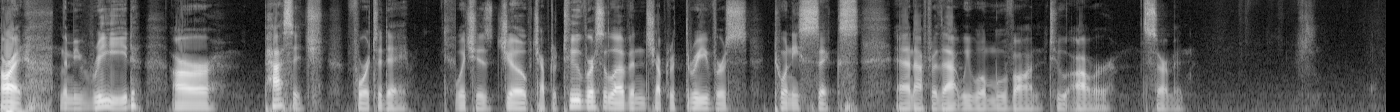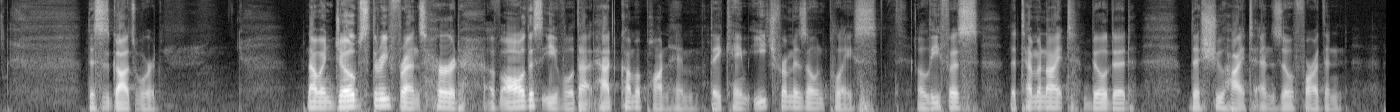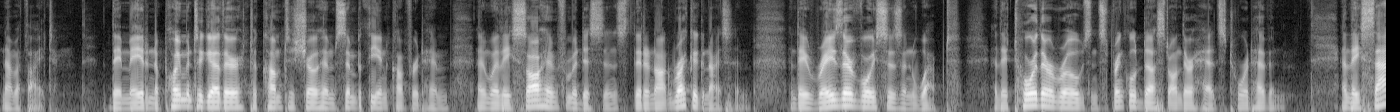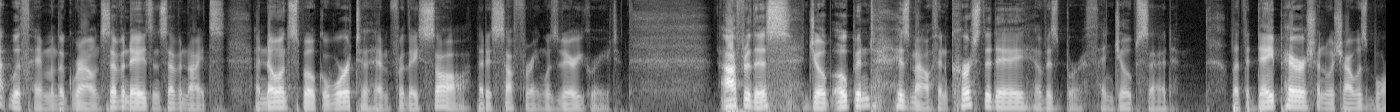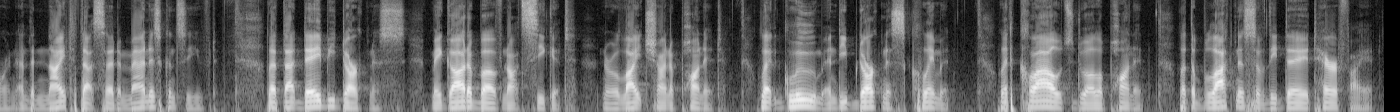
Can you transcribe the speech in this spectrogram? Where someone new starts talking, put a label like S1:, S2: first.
S1: All right, let me read our passage for today, which is Job chapter 2, verse 11, chapter 3, verse 26. And after that, we will move on to our sermon. This is God's word. Now, when Job's three friends heard of all this evil that had come upon him, they came each from his own place Eliphaz the Temanite, Bildad the Shuhite, and Zophar the Naamathite. They made an appointment together to come to show him sympathy and comfort him. And when they saw him from a distance, they did not recognize him. And they raised their voices and wept. And they tore their robes and sprinkled dust on their heads toward heaven. And they sat with him on the ground seven days and seven nights. And no one spoke a word to him, for they saw that his suffering was very great. After this, Job opened his mouth and cursed the day of his birth. And Job said, Let the day perish on which I was born, and the night that said a man is conceived. Let that day be darkness. May God above not seek it, nor light shine upon it. Let gloom and deep darkness claim it. Let clouds dwell upon it. Let the blackness of the day terrify it.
